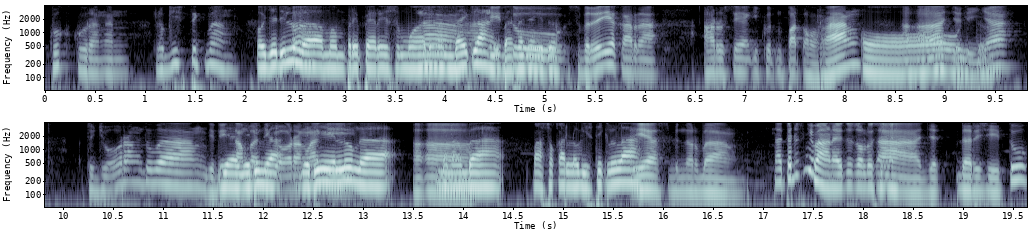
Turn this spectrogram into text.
gue kekurangan logistik bang. Oh jadi lu nggak memprepare semua dengan baik lah Ah. Nah, itu bahasanya gitu. sebenarnya ya karena harusnya yang ikut empat orang, Oh, ah, gitu. jadinya tujuh orang tuh bang. Jadi Iya, tambah jadi tiga orang jadi lagi. lu nggak Ah, ah. menambah pasokan logistik lu lah. Iya sebenar bang. Nah, terus gimana itu solusinya? Nah dari situ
